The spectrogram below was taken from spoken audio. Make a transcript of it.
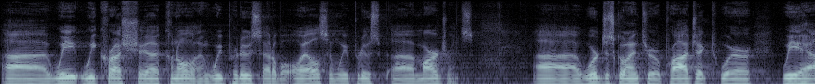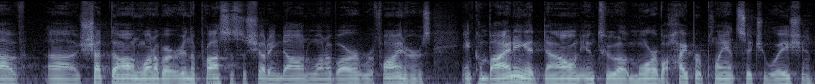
uh, we, we crush uh, canola and we produce edible oils and we produce uh, margarines. Uh, we're just going through a project where we have uh, shut down one of our, in the process of shutting down one of our refiners and combining it down into a more of a hyper plant situation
